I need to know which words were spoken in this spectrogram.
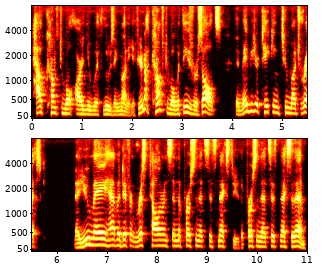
how comfortable are you with losing money? If you're not comfortable with these results, then maybe you're taking too much risk. Now, you may have a different risk tolerance than the person that sits next to you, the person that sits next to them,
